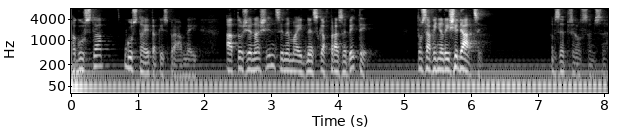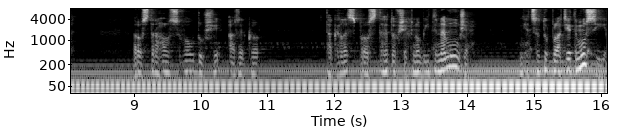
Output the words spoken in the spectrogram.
A Gusta? Gusta je taky správnej. A to, že našinci nemají dneska v Praze byty, to zavinili židáci. Vzepřel jsem se. Roztrhal svou duši a řekl, takhle zprosté to všechno být nemůže. Něco tu platit musí.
